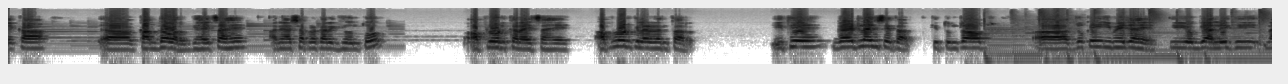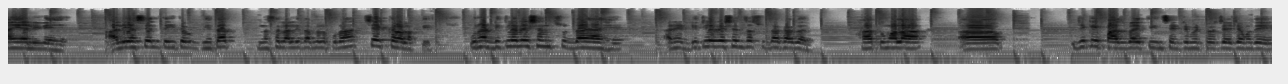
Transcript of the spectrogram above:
एका कागदावर घ्यायचा आहे आणि अशा प्रकारे घेऊन तो अपलोड करायचा आहे. अपलोड केल्यानंतर इथे गाईडलाईन्स येतात. की तुमचा जो काही इमेज आहे ती योग्य आली की नाही आलेली आहे. आली असेल तर इथे घेतात नसेल आली तर आपल्याला पुन्हा चेक करावं लागते. पुन्हा डिक्लेरेशन सुद्धा आहे. आणि डिक्लेरेशनचा सुद्धा कागद हा तुम्हाला जे काही पाच बाय तीन सेंटीमीटरच्या याच्यामध्ये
